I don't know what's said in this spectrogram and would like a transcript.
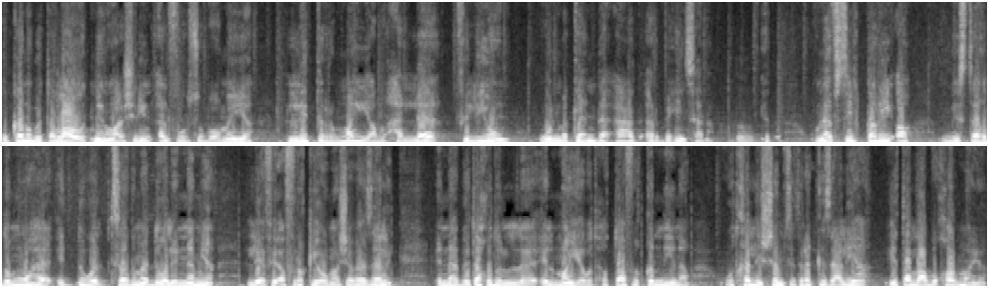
وكانوا بيطلعوا 22700 لتر مية محلاه في اليوم والمكان ده قعد 40 سنة م. ونفس الطريقة بيستخدموها الدول بتستخدمها الدول النامية اللي في أفريقيا وما شابه ذلك إنها بتاخد المية وتحطها في قنينة وتخلي الشمس تركز عليها يطلع بخار مية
